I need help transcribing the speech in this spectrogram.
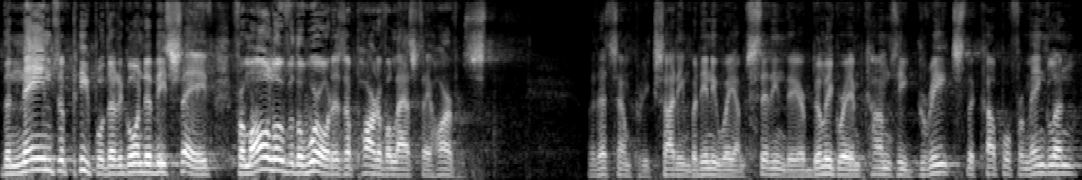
The names of people that are going to be saved from all over the world as a part of a last day harvest. Well, that sounds pretty exciting, but anyway, I'm sitting there. Billy Graham comes, he greets the couple from England,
